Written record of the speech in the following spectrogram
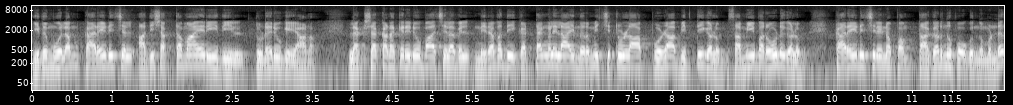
ഇതുമൂലം കരയിടിച്ചൽ അതിശക്തമായ രീതിയിൽ തുടരുകയാണ്. ലക്ഷക്കണക്കിന് രൂപ ചിലവിൽ നിരവധി ഘട്ടങ്ങളിലായി നിർമ്മിച്ചിട്ടുള്ള പുഴ ഭിത്തികളും സമീപ റോഡുകളും കരയിടിച്ചിലിനൊപ്പം തകർന്നു പോകുന്നുമുണ്ട്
